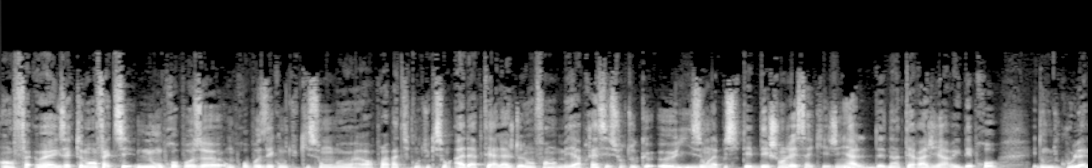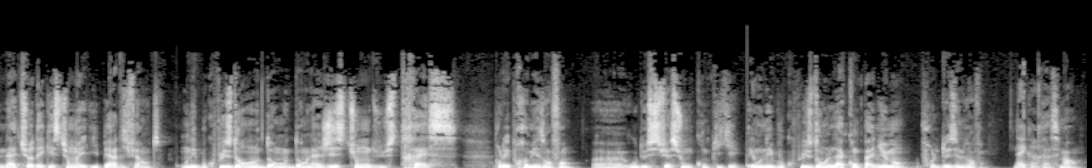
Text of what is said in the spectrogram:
En fait, ouais, exactement. En fait, c'est nous on propose euh, on propose des contenus qui sont euh, alors pour la partie contenus qui sont adaptés à l'âge de l'enfant, mais après c'est surtout que eux ils ont la possibilité d'échanger, ça qui est génial, d'interagir avec des pros. Et donc du coup la nature des questions est hyper différente. On est beaucoup plus dans dans dans la gestion du stress pour les premiers enfants ou de situations compliquées, et on est beaucoup plus dans l'accompagnement pour le deuxième enfant. D'accord. C'est marrant.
